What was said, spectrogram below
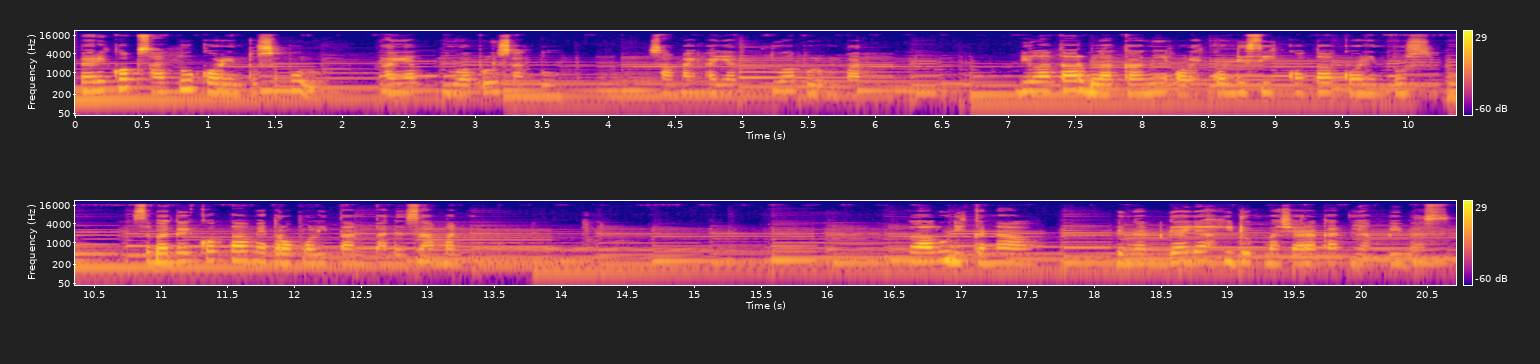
Perikop 1 Korintus 10 ayat 21 sampai ayat 24 dilatar belakangi oleh kondisi kota Korintus sebagai kota metropolitan pada zaman. Lalu dikenal dengan gaya hidup masyarakat yang bebas.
